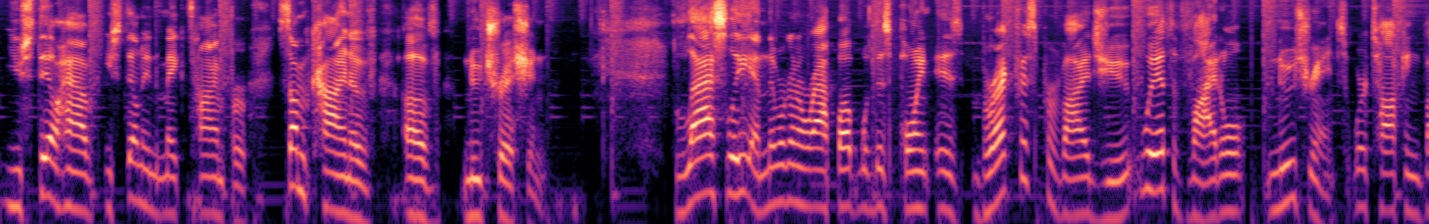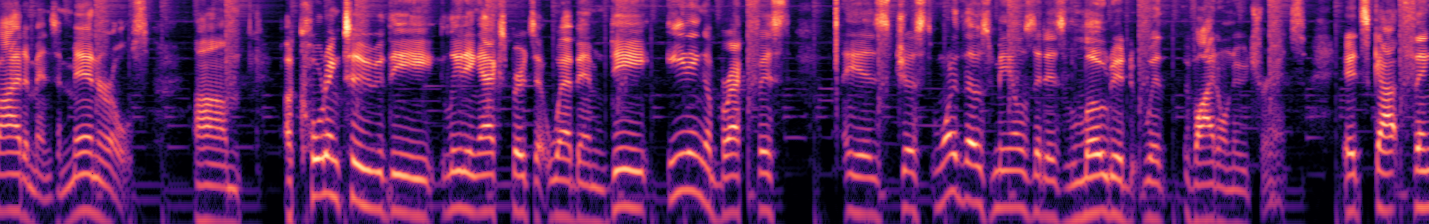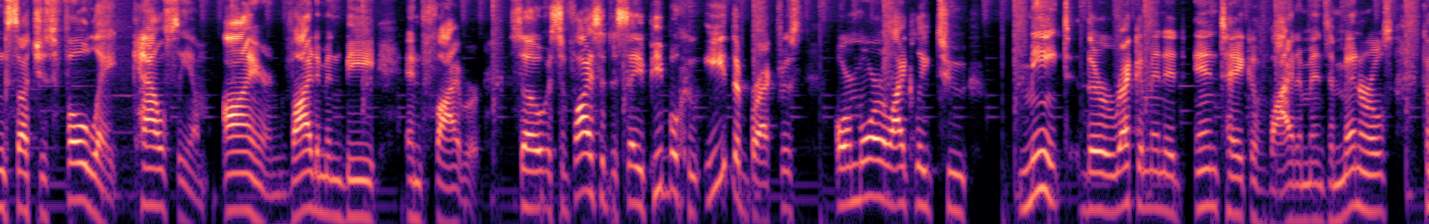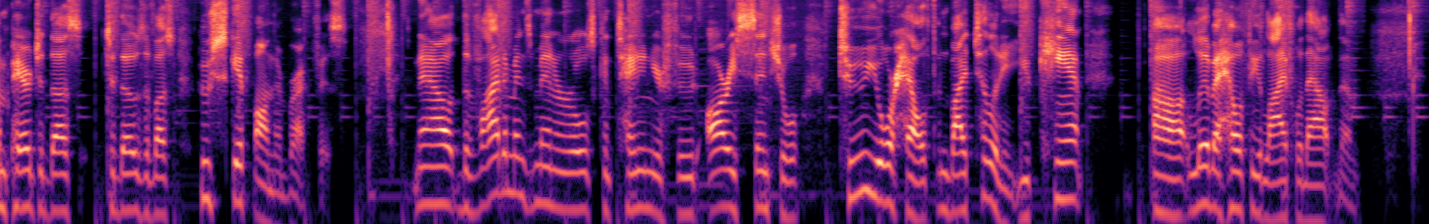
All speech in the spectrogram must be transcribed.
you, still have, you still need to make time for some kind of, of nutrition. Lastly, and then we're going to wrap up with this point is breakfast provides you with vital nutrients. We're talking vitamins and minerals. Um, According to the leading experts at WebMD, eating a breakfast is just one of those meals that is loaded with vital nutrients. It's got things such as folate, calcium, iron, vitamin B, and fiber. So suffice it to say, people who eat their breakfast are more likely to meet their recommended intake of vitamins and minerals compared to thus to those of us who skip on their breakfast. Now, the vitamins, minerals contained in your food are essential to your health and vitality. You can't uh, live a healthy life without them.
